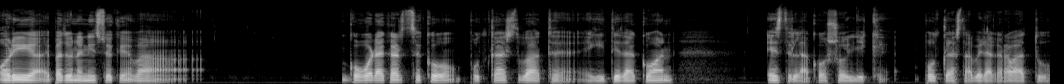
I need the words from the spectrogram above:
Hori epatu nahi nizueke ba, gogorak hartzeko podcast bat egiterakoan ez delako soilik podcasta bera grabatu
